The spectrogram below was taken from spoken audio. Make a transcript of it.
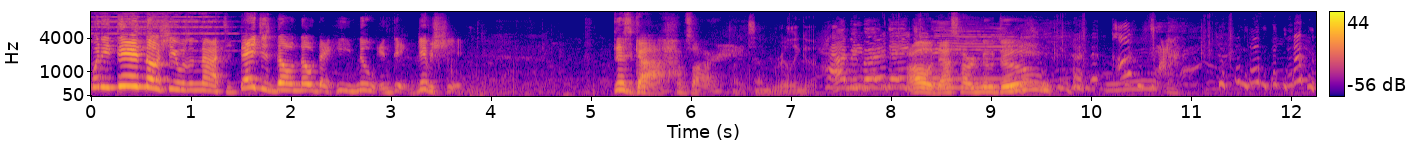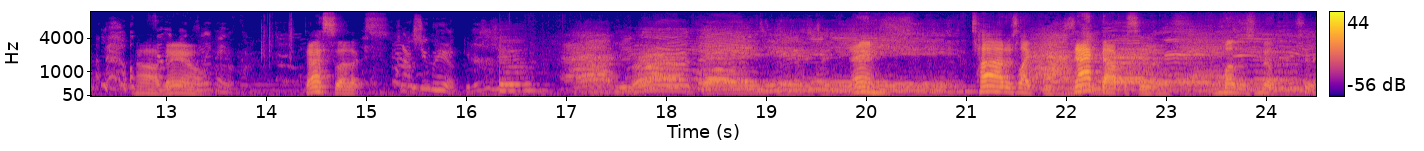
But he did know she was a Nazi. They just don't know that he knew and didn't give a shit. This guy, I'm sorry. That sounded really good. Happy birthday! Oh, that's her new dude? Oh, damn. That sucks. Dang. Todd is like the exact opposite of Mother's Milk.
